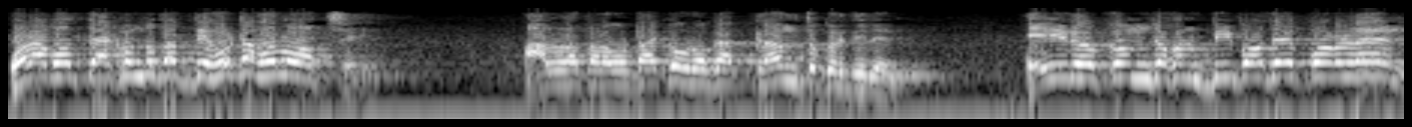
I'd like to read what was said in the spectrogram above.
ওরা বলতো, এখন তো তার দেহটা ভালো আছে। আল্লাহ তালা ওটাকেও রোগাক্রান্ত করে দিলেন। এই রকম যখন বিপদে পড়লেন,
